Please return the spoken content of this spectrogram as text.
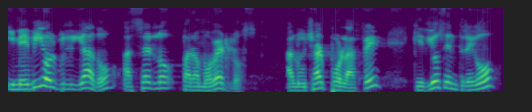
y me vi obligado a hacerlo para moverlos, a luchar por la fe que Dios entregó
